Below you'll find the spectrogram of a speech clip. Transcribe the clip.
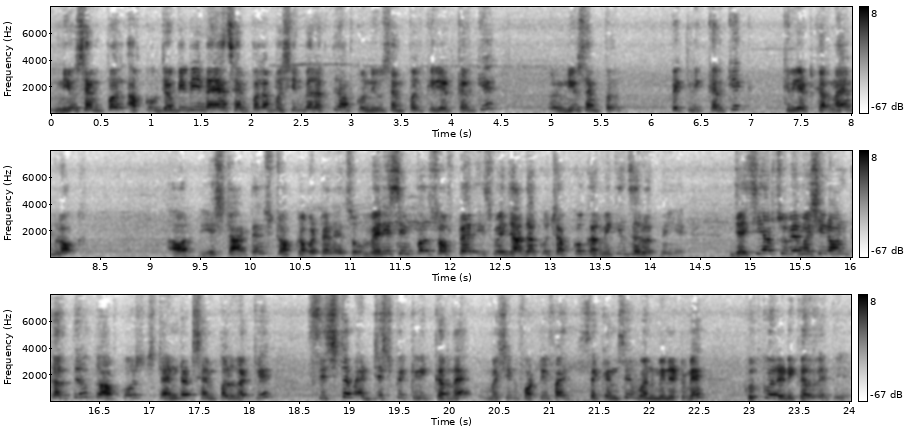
न्यू सैंपल आपको जब भी नया सैंपल आप मशीन में रखते हो, आपको न्यू सैंपल क्रिएट करके न्यू सैंपल पे क्लिक करके क्रिएट करना है ब्लॉक और ये स्टार्ट एंड स्टॉप का बटन है। सो वेरी सिंपल सॉफ्टवेयर इसमें ज़्यादा कुछ आपको करने की ज़रूरत नहीं है। जैसे ही आप सुबह मशीन ऑन करते हो तो आपको स्टैंडर्ड सैंपल रख के सिस्टम एडजस्ट पे क्लिक करना है। मशीन 45 सेकंड से वन मिनट में खुद को रेडी कर लेती है।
